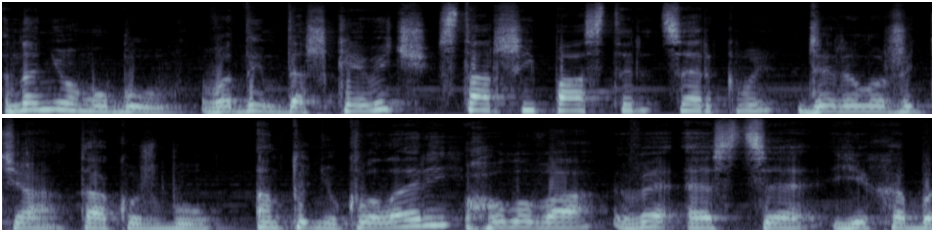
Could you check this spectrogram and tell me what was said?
На ньому був Вадим Дашкевич, старший пастир церкви, джерело життя. Також був Антонюк Валерій, голова ВСЦ ЄХБ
